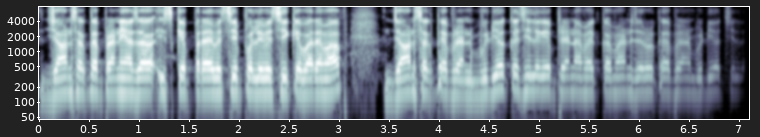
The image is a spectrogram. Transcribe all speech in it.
जान सकते हैं फ्रेंड यहाँ से इसके प्राइवेसी पॉलिवेसी के बारे में आप जान सकते हैं फ्रेंड वीडियो कैसी लगी फ्रेंड हमें कमेंट ज़रूर करें फ्रेंड वीडियो अच्छी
